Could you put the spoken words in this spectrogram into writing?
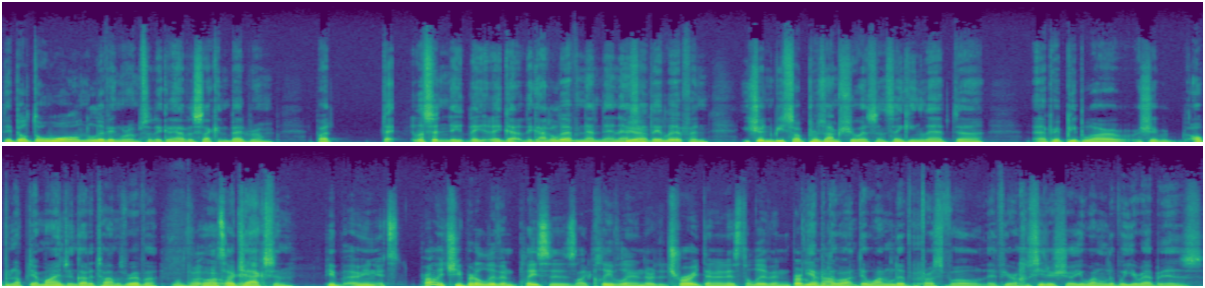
They built a wall in the living room so they could have a second bedroom. But they, listen, they, they, they got they got to live, and, and that's Yeah. how they live. And you shouldn't be so presumptuous in thinking that uh, uh, people are should open up their minds and go to Tom's River One, or, or. Jackson. People, I mean, it's probably cheaper to live in places like Cleveland or Detroit than it is to live in Brooklyn. yeah, but they want they want to live. First of all, if you're a Hasidic show, you want to live where your Rebbe is.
